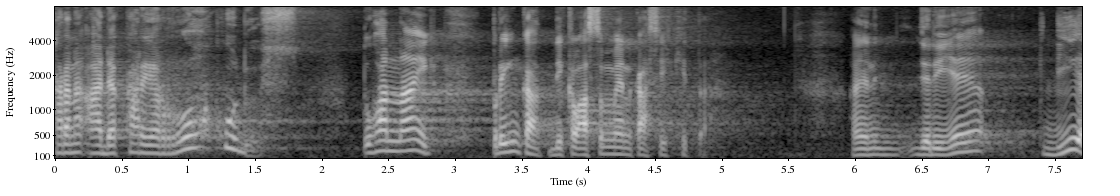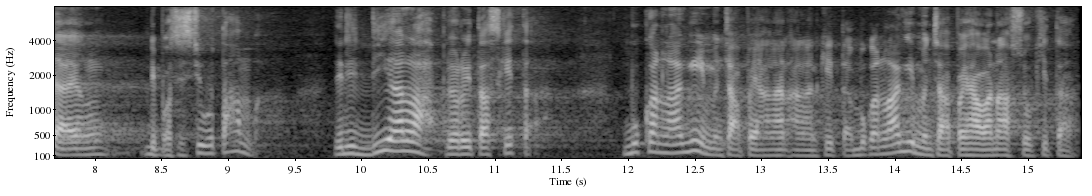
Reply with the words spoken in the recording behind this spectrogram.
karena ada karya Roh Kudus, Tuhan naik peringkat di klasemen kasih kita. Jadinya dia yang di posisi utama. Jadi dialah prioritas kita. Bukan lagi mencapai angan-angan kita, bukan lagi mencapai hawa nafsu kita,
